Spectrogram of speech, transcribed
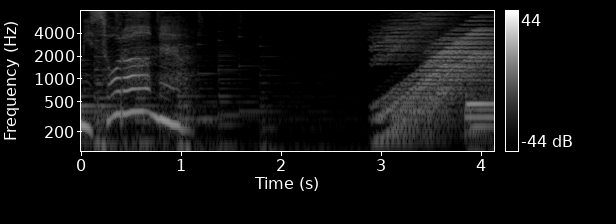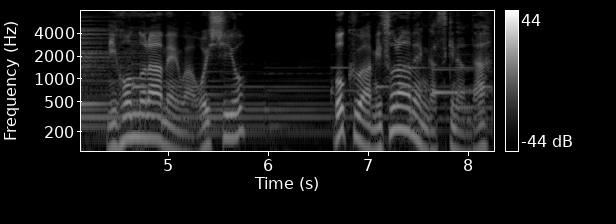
味噌ラーメン日本のラーメンは美味しいよ僕は味噌ラーメンが好きなんだ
